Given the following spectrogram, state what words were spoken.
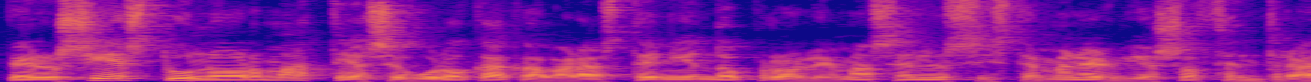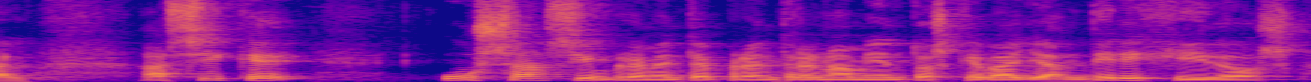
pero si es tu norma, te aseguro que acabarás teniendo problemas en el sistema nervioso central. Así que usa simplemente preentrenamientos que vayan dirigidos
